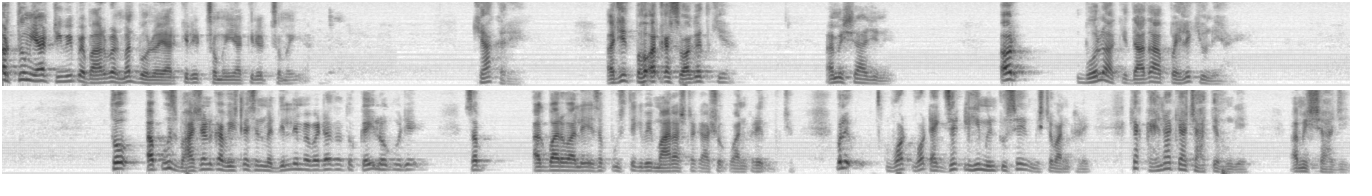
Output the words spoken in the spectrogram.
और तुम यार टीवी पे बार बार मत बोलो यार किरीट समैया किरीट समैया। क्या करें? अजीत पवार का स्वागत किया अमित शाह जी ने। और बोला कि दादा आप पहले क्यों नहीं आए? तो अब उस भाषण का विश्लेषण में दिल्ली में बैठा था तो कई लोग मुझे, सब अखबार वाले सब पूछते कि भाई महाराष्ट्र का अशोक वानखड़े पूछे। बोले what what exactly he mean to say mister Wankhede क्या कहना क्या चाहते होंगे? अमित शाह जी।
